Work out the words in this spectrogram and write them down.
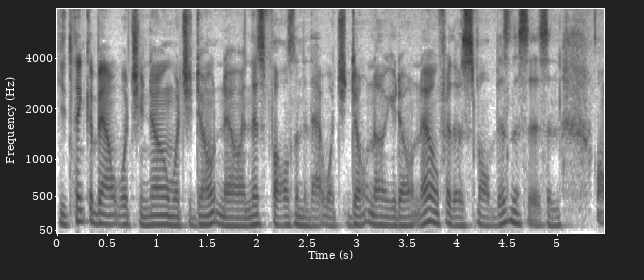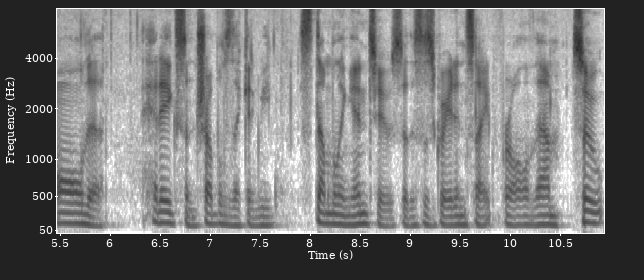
you think about what you know and what you don't know, and this falls into that what you don't know, you don't know for those small businesses and all the headaches and troubles that can be stumbling into. So this is great insight for all of them. So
